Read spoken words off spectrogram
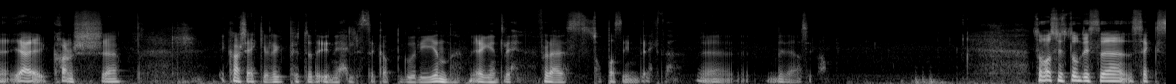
Jeg kanskje Kanskje jeg ikke ville putte det inn i helsekategorien, egentlig. For det er såpass indirekte, vil jeg si da. Så hva syns du om disse seks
